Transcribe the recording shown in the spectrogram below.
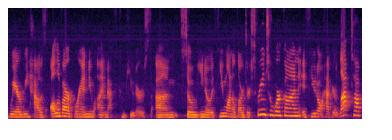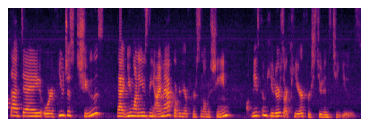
where we house all of our brand new iMac computers. Um, so, you know, if you want a larger screen to work on, if you don't have your laptop that day, or if you just choose that you want to use the iMac over your personal machine, these computers are here for students to use.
